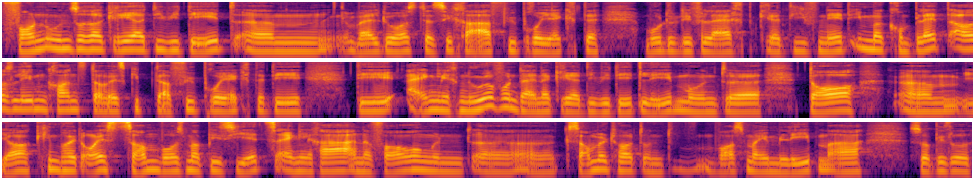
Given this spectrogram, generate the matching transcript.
von unserer Kreativität, ähm, weil du hast ja sicher auch viele Projekte, wo du die vielleicht kreativ nicht immer komplett ausleben kannst, aber es gibt auch viele Projekte, die, die eigentlich nur von deiner Kreativität leben und äh, da ähm, ja, kommt halt alles zusammen, was man bis jetzt eigentlich auch an Erfahrungen äh, gesammelt hat und was man im Leben auch so ein bisschen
